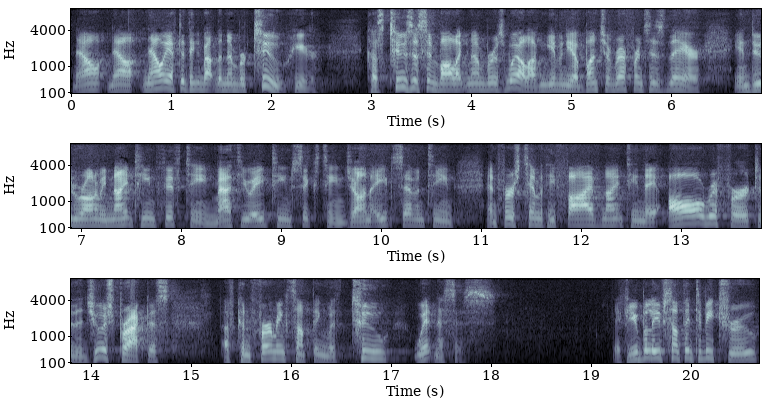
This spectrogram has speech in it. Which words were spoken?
Now, now, now we have to think about the number two here, because two is a symbolic number as well. I've given you a bunch of references there in Deuteronomy 19:15, Matthew 18:16, John 8:17, and 1 Timothy 5:19. They all refer to the Jewish practice of confirming something with two witnesses. If you believe something to be true,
